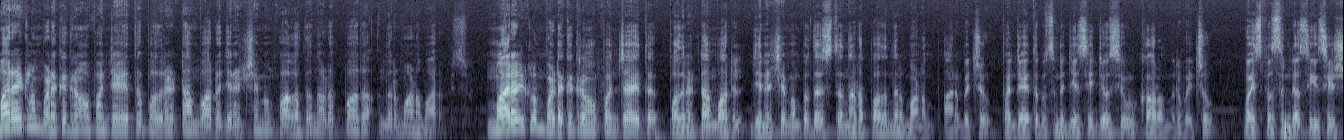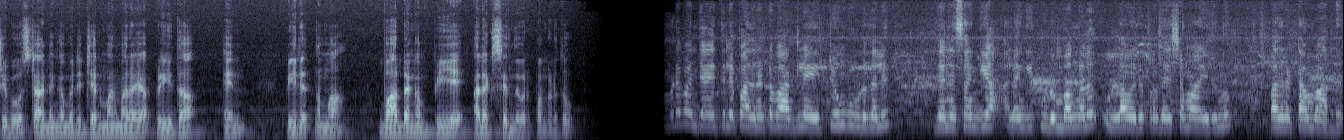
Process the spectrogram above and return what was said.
മരക്കുളം വടക്ക് ഗ്രാമപഞ്ചായത്ത് പതിനെട്ടാം വാർഡ് ജനക്ഷേമം ഭാഗത്ത് നടപ്പാത നിർമ്മാണം ആരംഭിച്ചു. മരക്കുളം വടക്ക് ഗ്രാമപഞ്ചായത്ത് പതിനെട്ടാം വാർഡിൽ ജനക്ഷേമം പ്രദേശത്ത് നടപ്പാത നിർമ്മാണം ആരംഭിച്ചു. Panchayat president J C Josy ഉദ്ഘാടനം നിർവഹിച്ചു. Vice president C C Shibu standing committee ചെയർമാൻമാരായ പ്രീത എൻ പി രത്നമ്മ വാർഡംഗം പി എ അലക്സ് എന്നിവർ പങ്കെടുത്തു. നമ്മുടെ പഞ്ചായത്തിലെ പതിനെട്ട് വാർഡിലെ ഏറ്റവും കൂടുതൽ ജനസംഖ്യ അല്ലെങ്കിൽ കുടുംബങ്ങൾ ഉള്ള ഒരു പ്രദേശമായിരുന്നു പതിനെട്ടാം വാർഡ്.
